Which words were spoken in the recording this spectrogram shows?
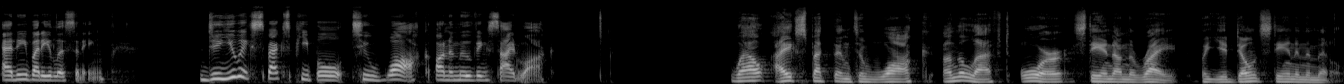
anybody listening. Do you expect people to walk on a moving sidewalk? Well, I expect them to walk on the left or stand on the right, but you don't stand in the middle.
